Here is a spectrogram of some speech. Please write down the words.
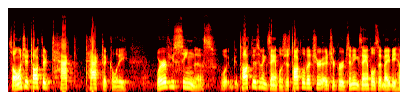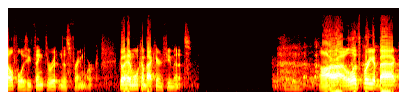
So I want you to talk through tact, tactically. Where have you seen this? Talk through some examples. Just talk a little bit at your, at your groups. Any examples that may be helpful as you think through it in this framework. Go ahead and we'll come back here in a few minutes. All right, well, let's bring it back.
